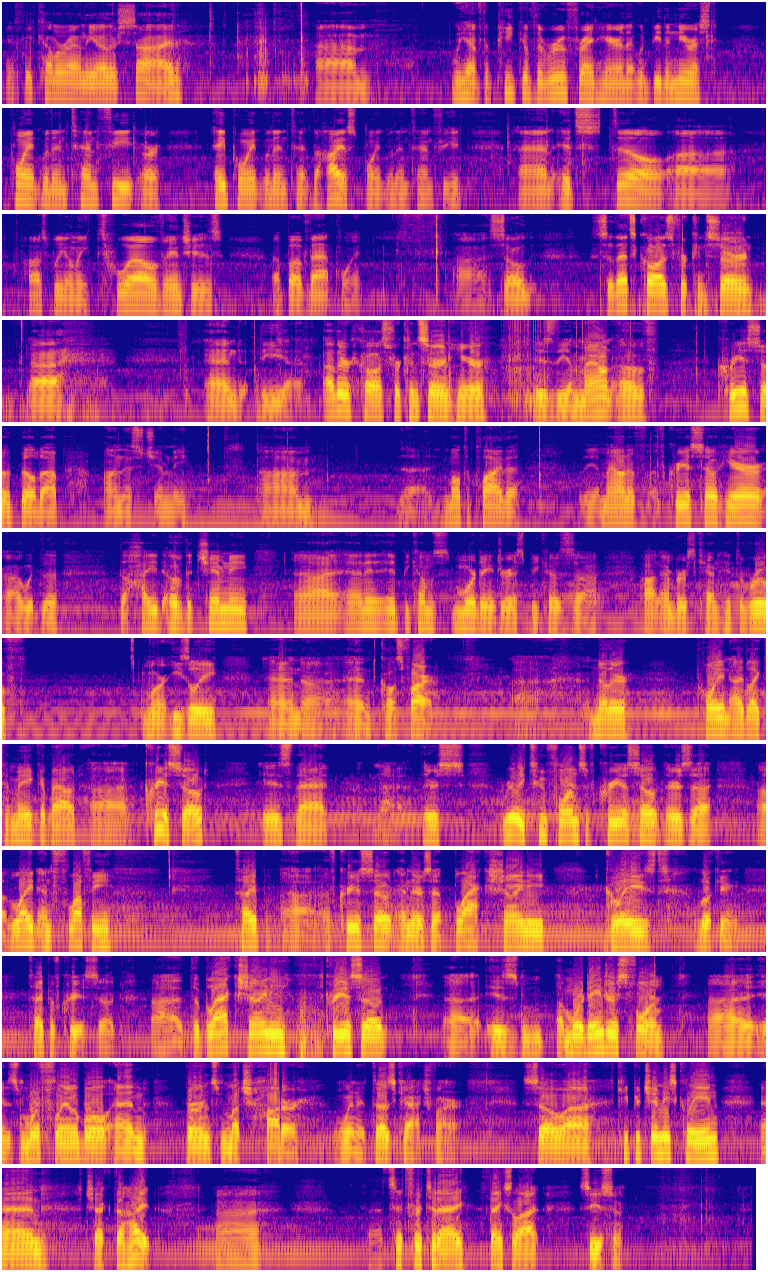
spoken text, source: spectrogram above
if we come around the other side um, we have the peak of the roof right here that would be the nearest point within 10 feet or a point within 10, the highest point within 10 feet and it's still uh, possibly only 12 inches above that point. Uh, so so that's cause for concern uh, and the uh, other cause for concern here is the amount of creosote buildup on this chimney. Um, multiply the the amount of, of creosote here uh, with the the height of the chimney uh, and it, it, becomes more dangerous because uh, hot embers can hit the roof more easily and uh, and cause fire. Uh, another point I'd like to make about uh, creosote is that there's really two forms of creosote. There's a, a light and fluffy type uh, of creosote and there's a black shiny glazed looking type of creosote. Uh, the black shiny creosote uh, is a more dangerous form. Uh, it is more flammable and burns much hotter when it does catch fire. So uh, keep your chimneys clean and check the height. Uh, that's it for today. Thanks a lot. See you soon.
